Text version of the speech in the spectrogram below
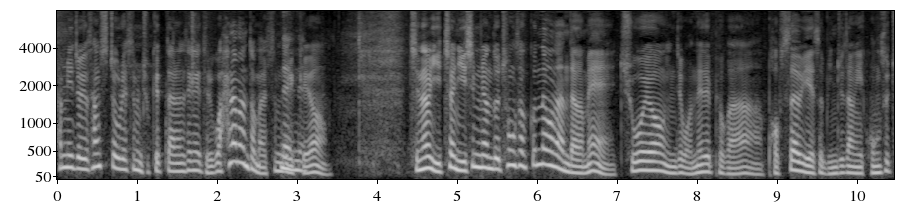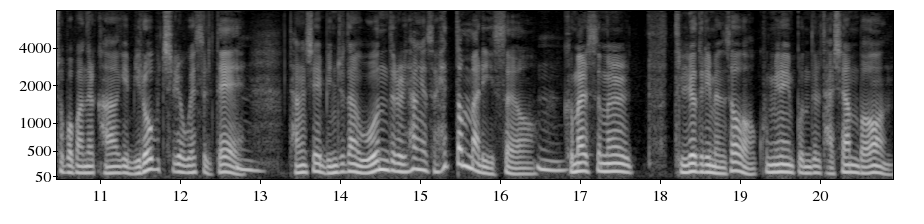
합리적이고 상식적으로 했으면 좋겠다는 생각이 들고 하나만 더 말씀드릴게요. 지난 2020년도 총선 끝나고 난 다음에 주호영 이제 원내대표가 법사위에서 민주당이 공수처 법안을 강하게 밀어붙이려고 했을 때 음, 당시에 민주당 의원들을 향해서 했던 말이 있어요. 음. 그 말씀을 들려드리면서 국민의힘 분들 다시 한번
